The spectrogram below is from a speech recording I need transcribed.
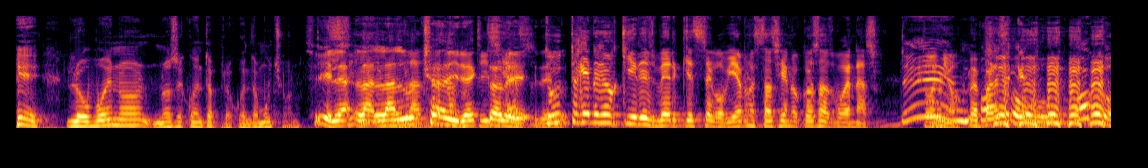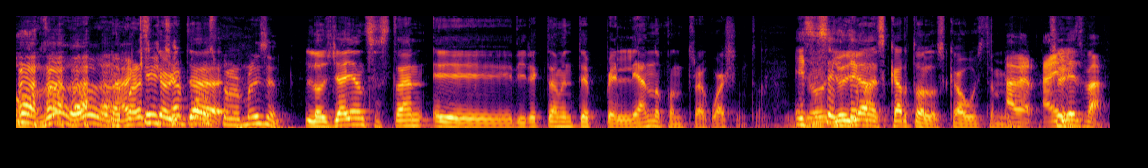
lo bueno no se cuenta, pero cuenta mucho. ¿no? Sí, la, Sí, la- la las lucha directa de, de- ¿Tú, tú que no quieres ver que este gobierno está haciendo cosas buenas, Toño? me parece que- un poco. Me parece que ahorita- los Giants están eh, directamente peleando contra Washington. Ese yo es el yo ya descarto a los Cowboys también. A ver, ahí Sí. les va.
